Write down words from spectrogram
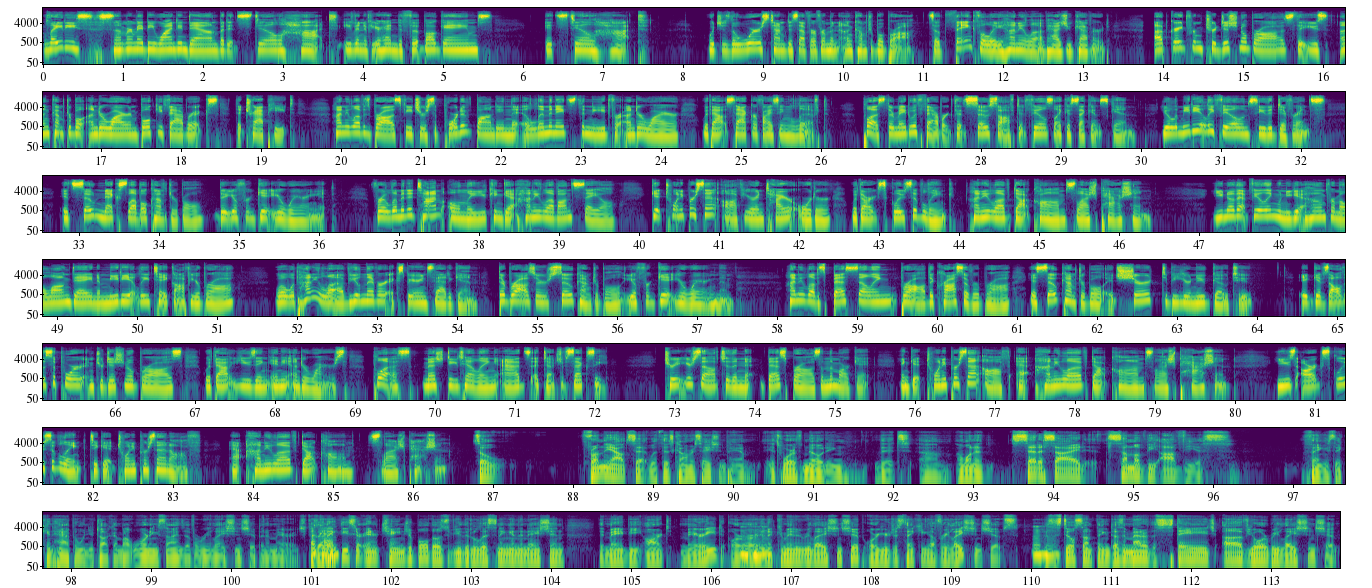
Ladies, summer may be winding down, but it's still hot. Even if you're heading to football games, it's still hot, which is the worst time to suffer from an uncomfortable bra. So thankfully, Honeylove has you covered. Upgrade from traditional bras that use uncomfortable underwire and bulky fabrics that trap heat. Honeylove's bras feature supportive bonding that eliminates the need for underwire without sacrificing lift. Plus, they're made with fabric that's so soft it feels like a second skin. You'll immediately feel and see the difference. It's so next level comfortable that you'll forget you're wearing it. For a limited time only, you can get Honeylove on sale. Get 20% off your entire order with our exclusive link, honeylove.com slash passion. You know that feeling when you get home from a long day and immediately take off your bra? Well, with Honeylove, you'll never experience that again. Their bras are so comfortable, you'll forget you're wearing them. Honeylove's best selling bra, the crossover bra, is so comfortable, it's sure to be your new go to. It gives all the support in traditional bras without using any underwires. Plus, mesh detailing adds a touch of sexy. Treat yourself to the best bras on the market and get 20% off at honeylove.com slash passion. Use our exclusive link to get 20% off at honeylove.com slash passion. So from the outset with this conversation, Pam, it's worth noting that um, I want to set aside some of the obvious things that can happen when you're talking about warning signs of a relationship in a marriage. Because Okay. I think these are interchangeable. Those of you that are listening in the nation that maybe aren't married or are in a mm-hmm. committed relationship, or you're just thinking of relationships. This is mm-hmm. still something, doesn't matter the stage of your relationship,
